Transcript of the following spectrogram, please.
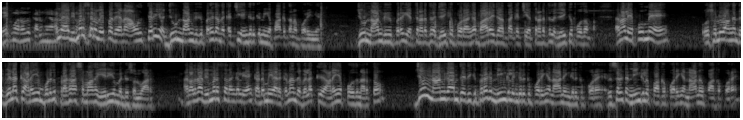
ஜெயக்குமார் வந்து கடுமையான அண்ணா விமர்சனம் வைப்பது ஏன்னா அவங்களுக்கு தெரியும். ஜூன் நான்குக்கு பிறகு அந்த கட்சி எங்க இருக்கு நீங்க பார்க்கத்தானே போறீங்க. ஜூன் நான்குக்கு பிறகு எத்தனை இடத்துல ஜெயிக்க போறாங்க? பாரதிய ஜனதா கட்சி எத்தனை இடத்துல ஜெயிக்க போதும் அதனால எப்பவுமே சொல்லுவாங்க அந்த விளக்கு அணையும் பொழுது பிரகாசமாக எரியும் என்று சொல்வார். அதனாலதான் விமர்சனங்கள் ஏன் கடுமையா இருக்குன்னா அந்த விளக்கு அணைய போகுதுன்னு அர்த்தம். ஜூன் நான்காம் தேதிக்கு பிறகு நீங்கள் இங்க இருக்க போறீங்க நான் இங்க இருக்க போறேன். ரிசல்ட்டை நீங்களும் பார்க்க போறீங்க நானும் பார்க்க போறேன்.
